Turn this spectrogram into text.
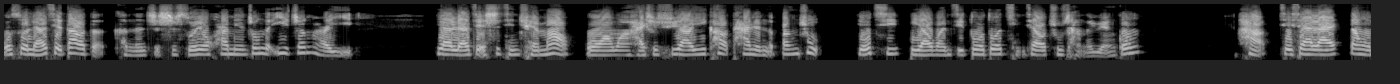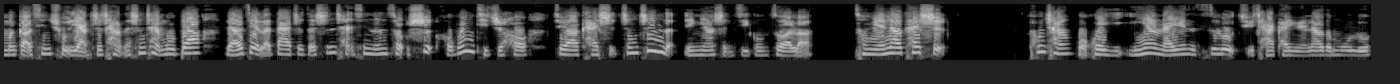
我所了解到的可能只是所有画面中的一帧而已。要了解事情全貌，我往往还是需要依靠他人的帮助，尤其不要忘记多多请教猪场的员工。好，接下来当我们搞清楚养殖场的生产目标，了解了大致的生产性能走势和问题之后，就要开始真正的营养审计工作了。从原料开始，通常我会以营养来源的思路去查看原料的目录。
